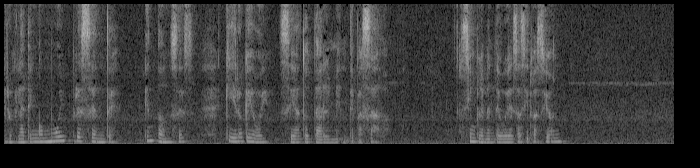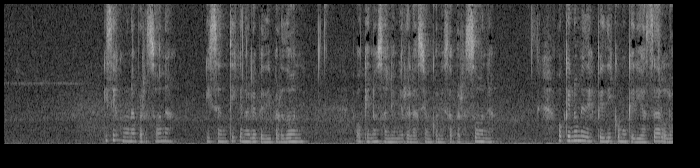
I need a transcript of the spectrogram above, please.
pero que la tengo muy presente. Entonces, quiero que hoy sea totalmente pasado. Simplemente voy a esa situación. Y si es con una persona, y sentí que no le pedí perdón o que no sané mi relación con esa persona o que no me despedí como quería hacerlo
